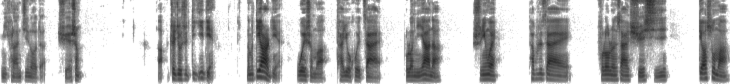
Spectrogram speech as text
米开朗基诺的学生，啊，这就是第一点。那么第二点，为什么他又会在布洛尼亚呢？是因为他不是在。佛罗伦萨学习雕塑吗？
